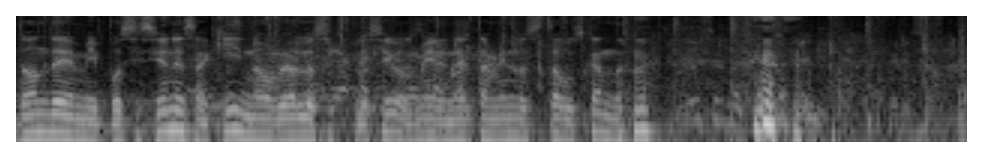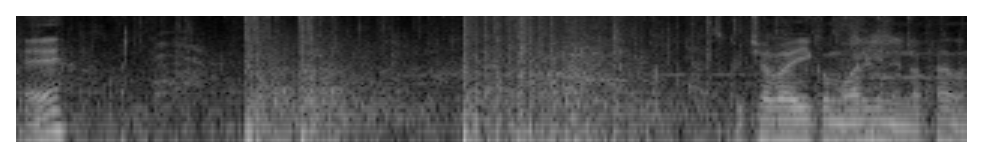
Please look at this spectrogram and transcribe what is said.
¿dónde mi posición es aquí? No veo los explosivos. Miren, él también los está buscando. ¿Eh? Escuchaba ahí como alguien enojado.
